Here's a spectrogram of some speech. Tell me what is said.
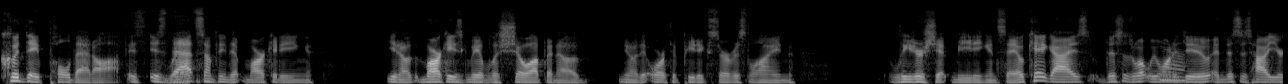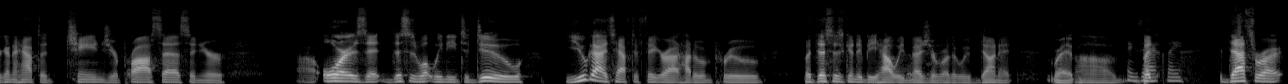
could they pull that off? Is is Right. that something that marketing? You know, the marketing is going to be able to show up in a, you know, the orthopedic service line leadership meeting and say, okay, guys, this is what we want to do, and this is how you're going to have to change your process and your, uh, or is it this is what we need to do? You guys have to figure out how to improve, but this is going to be how we measure whether we've done it. right. Uh, Exactly. That's where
